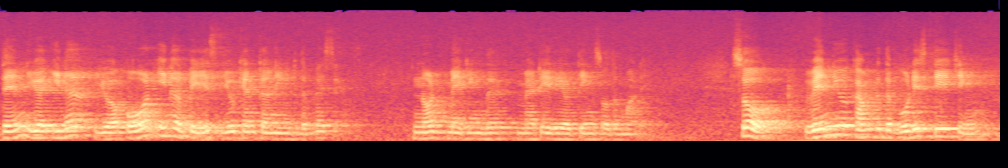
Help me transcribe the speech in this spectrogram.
Then your inner your own inner peace you can turn into the blessings, not making the material things or the money. So when you come to the Buddhist teaching,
